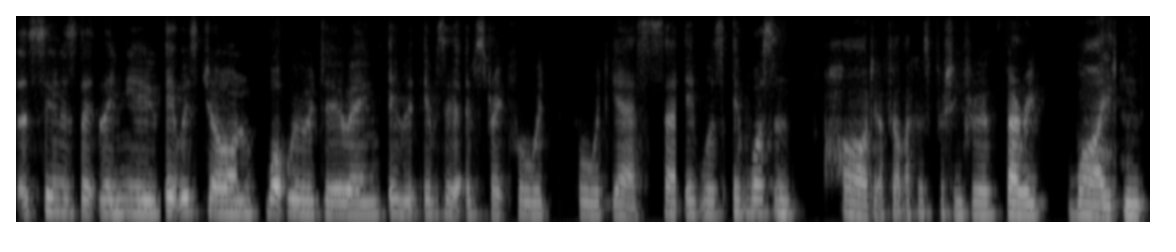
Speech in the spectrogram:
as soon as that they knew it was John, what we were doing, it, it was a, a straightforward forward yes. So it was it wasn't hard. I felt like I was pushing through a very wide and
